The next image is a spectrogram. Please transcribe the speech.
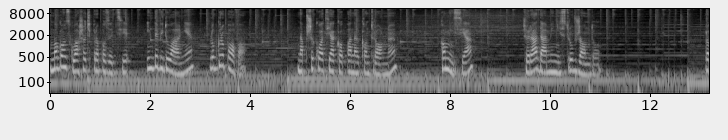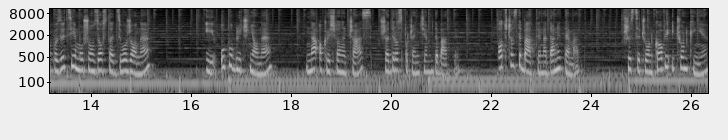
mogą zgłaszać propozycje indywidualnie lub grupowo, na przykład jako panel kontrolny, komisja czy Rada Ministrów Rządu. Propozycje muszą zostać złożone i upublicznione na określony czas przed rozpoczęciem debaty. Podczas debaty na dany temat wszyscy członkowie i członkinie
